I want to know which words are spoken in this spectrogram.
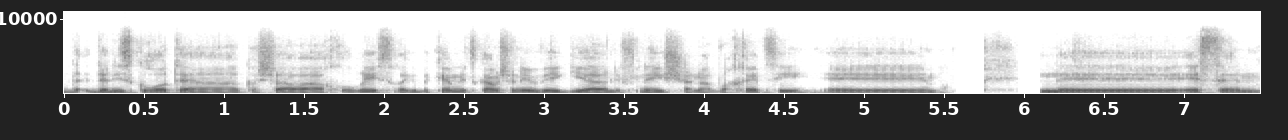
דניס גרוטה, הקשר האחורי, שיחק בקמניץ כמה שנים והגיע לפני שנה וחצי לאסן,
